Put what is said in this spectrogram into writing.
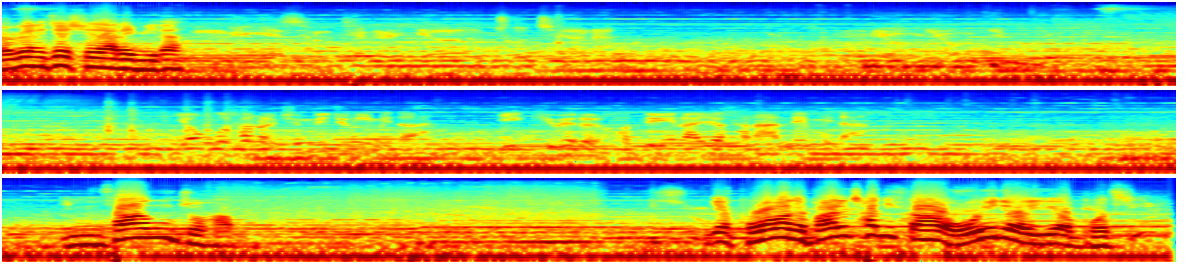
여기는 제. 명령입니다. 연구선을 준비 중입니다. 이 기회를 헛되이 날려선 안 됩니다. 임상조합 이게 보호막이 빨리 차니까 오히려 이거 뭐지?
